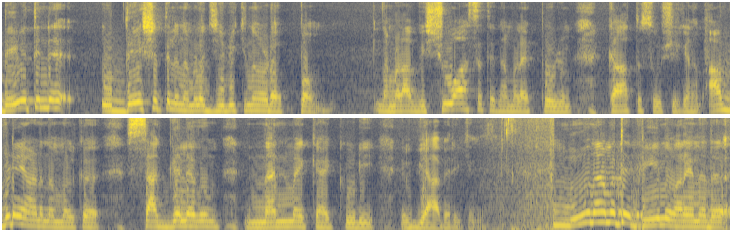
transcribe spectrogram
ദൈവത്തിന്റെ ഉദ്ദേശത്തിൽ നമ്മൾ ജീവിക്കുന്നതോടൊപ്പം നമ്മൾ ആ വിശ്വാസത്തെ നമ്മൾ എപ്പോഴും കാത്തു സൂക്ഷിക്കണം. അവിടെയാണ് നമ്മൾക്ക് സകലവും നന്മയ്ക്കായി കൂടി വ്യാപരിക്കുന്നത്. മൂന്നാമത്തെ പി എന്ന് പറയുന്നത്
